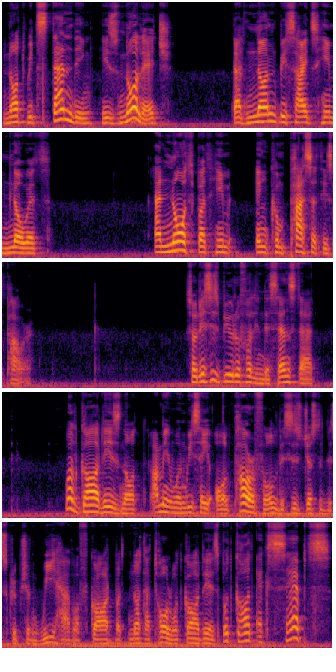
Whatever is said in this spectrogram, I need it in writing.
notwithstanding His knowledge that none besides Him knoweth, and naught but Him encompasseth His power. So, this is beautiful in the sense that well, God is not, I mean, when we say all powerful, this is just a description we have of God, but not at all what God is. But God accepts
